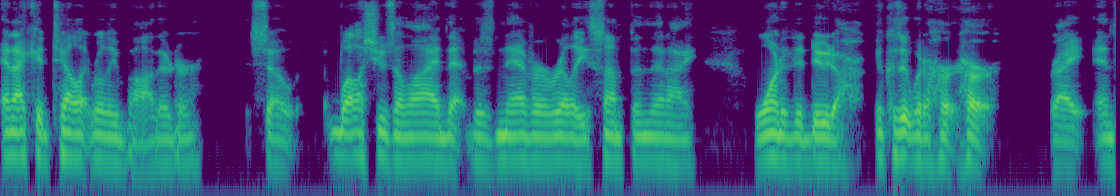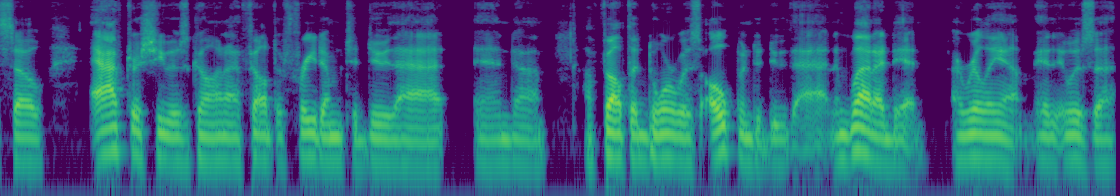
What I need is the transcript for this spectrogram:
and I could tell it really bothered her. So while she was alive, that was never really something that I wanted to do to because it would have hurt her right? And so after she was gone i felt the freedom to do that. And uh, i felt the door was open to do that. And i'm glad i did. I really am. It, it was a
